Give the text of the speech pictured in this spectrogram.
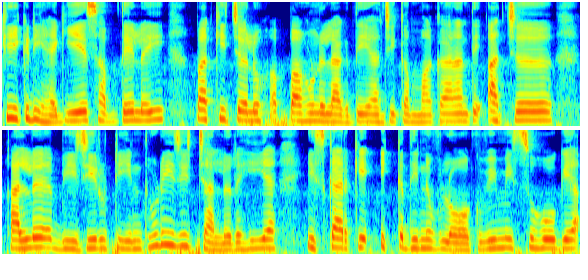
ਠੀਕ ਨਹੀਂ ਹੈਗੀ ਇਹ ਸਭ ਦੇ ਲਈ। ਬਾਕੀ ਚਲੋ, ਆਪਾਂ ਹੁਣ ਲੱਗਦੇ ਹਾਂ ਜੀ ਕੰਮਾਂ ਕਾਰਾਂ 'ਤੇ। ਅੱਜ ਕੱਲ੍ਹ ਬੀਜੀ ਰੂਟੀਨ ਥੋੜ੍ਹੀ ਜਿਹੀ ਚੱਲ ਰਹੀ ਹੈ। ਇਸ ਕਰਕੇ ਇੱਕ ਦਿਨ ਵਲੌਗ ਵੀ ਮਿਸ ਹੋ ਗਿਆ,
